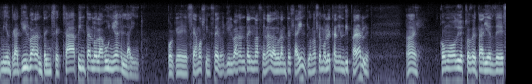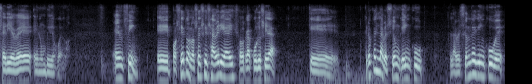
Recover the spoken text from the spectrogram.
Mientras Jill Valentine se está pintando las uñas en la intro. Porque seamos sinceros, Jill Valentine no hace nada durante esa intro, no se molesta ni en dispararle. Ay, cómo odio estos detalles de serie B en un videojuego. En fin, eh, por cierto, no sé si sabríais, otra curiosidad, que creo que es la versión GameCube. La versión de GameCube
